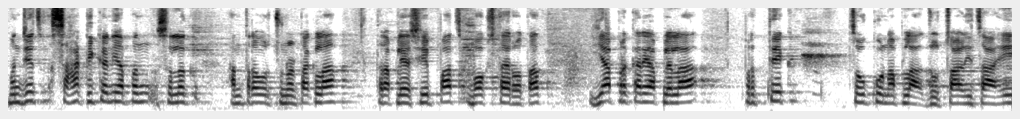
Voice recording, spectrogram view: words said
म्हणजेच सहा ठिकाणी आपण सलग अंतरावर चुना टाकला तर आपले असे पाच बॉक्स तयार होतात. या प्रकारे आपल्याला प्रत्येक चौकोन आपला जो चाळीचा आहे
